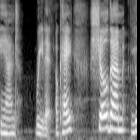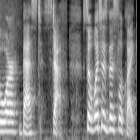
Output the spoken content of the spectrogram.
and read it. Okay. Show them your best stuff. So what does this look like?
